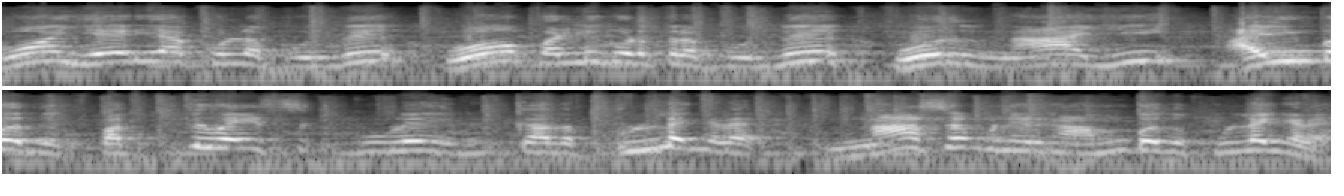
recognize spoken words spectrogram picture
ஓன் ஏரியாக்குள்ள பூந்து ஓன் பள்ளிக்கூடத்துல பூந்து ஒரு நாய் ஐம்பது பத்து வயசுக்குள்ள இருக்காத பிள்ளைங்களை நாசம் பண்ணிருக்கான் ஐம்பது பிள்ளைங்களை.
